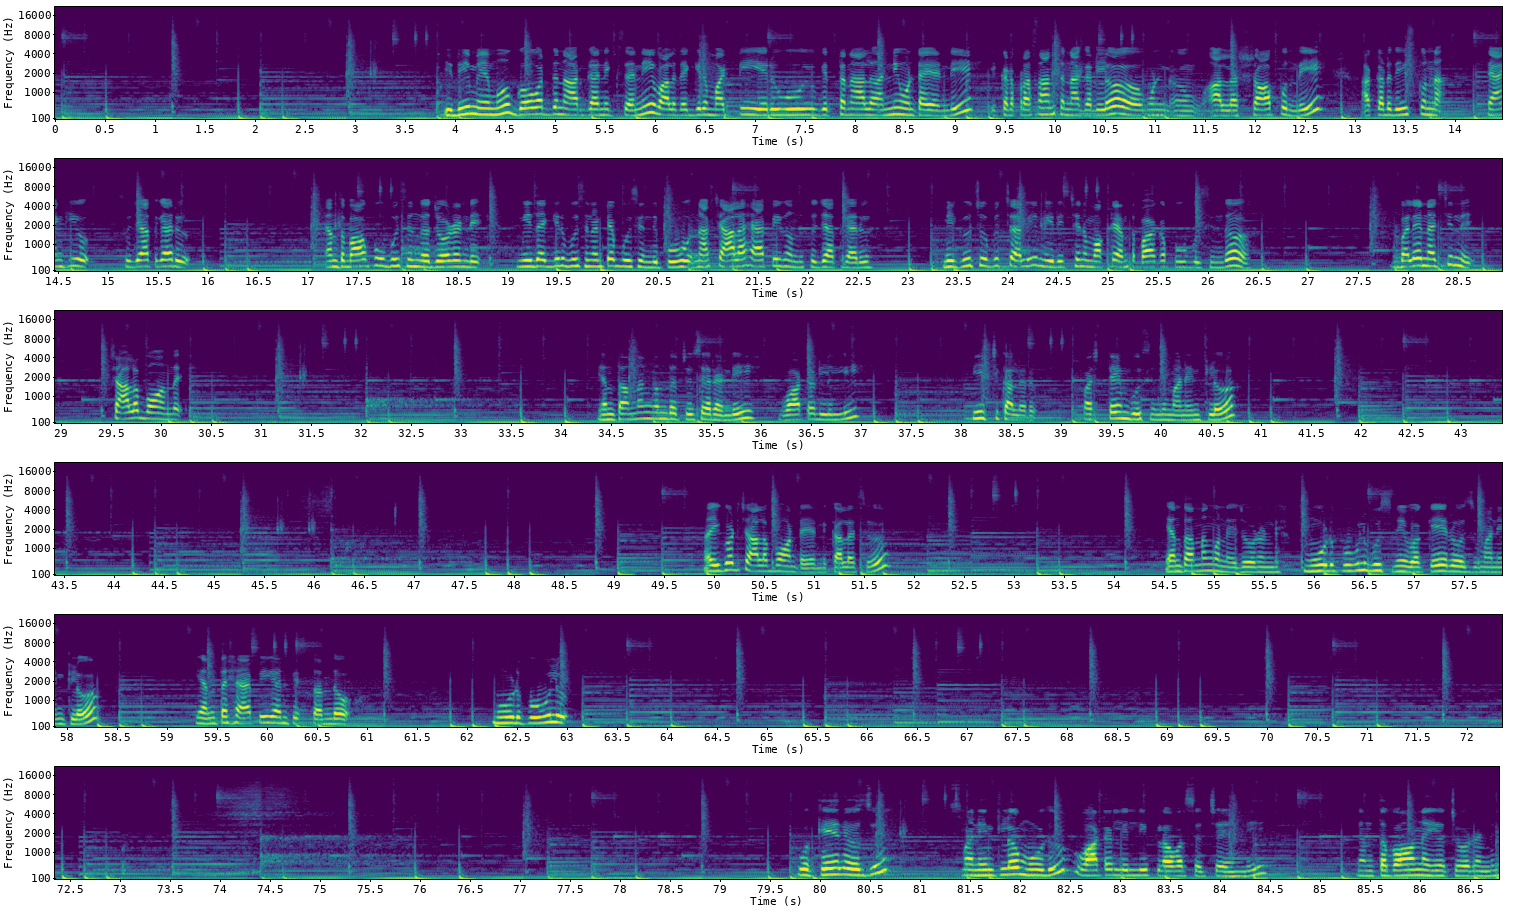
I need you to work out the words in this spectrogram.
ఇది మేము గోవర్ధన్ ఆర్గానిక్స్ అని వాళ్ళ దగ్గర మట్టి ఎరువు విత్తనాలు అన్నీ ఉంటాయండి. ఇక్కడ ప్రశాంత్ నగర్లో వాళ్ళ షాప్ ఉంది. అక్కడ తీసుకున్న. థ్యాంక్ యూ సుజాత్ గారు. ఎంత బాగా పువ్వు పూసిందో చూడండి. మీ దగ్గర పూసినట్టే పూసింది పువ్వు. నాకు చాలా హ్యాపీగా ఉంది సుజాత గారు. మీకు చూపించాలి మీరు ఇచ్చిన మొక్క ఎంత బాగా పువ్వు పూసిందో. భలే నచ్చింది. చాలా బాగుంది. ఎంత అందంగా ఉందో చూసారండి. Water lily peach colour. First time పూసింది మన ఇంట్లో. అవి కూడా చాలా బాగుంటాయండి కలర్స్. ఎంత అందంగా ఉన్నాయి చూడండి. మూడు పువ్వులు పూసినాయి ఒకే రోజు మన ఇంట్లో. ఎంత హ్యాపీగా అనిపిస్తుందో. మూడు పువ్వులు ఒకే రోజు మన ఇంట్లో మూడు వాటర్ లిల్లీ ఫ్లవర్స్ వచ్చాయండి. ఎంత బాగున్నాయో చూడండి.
